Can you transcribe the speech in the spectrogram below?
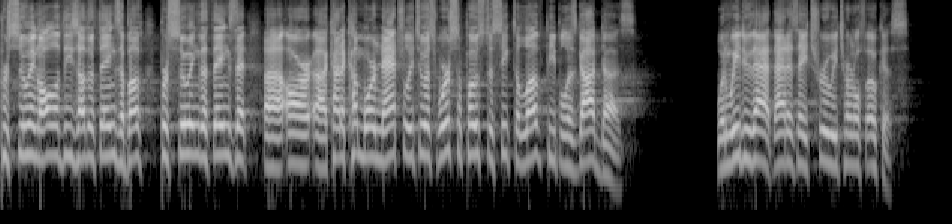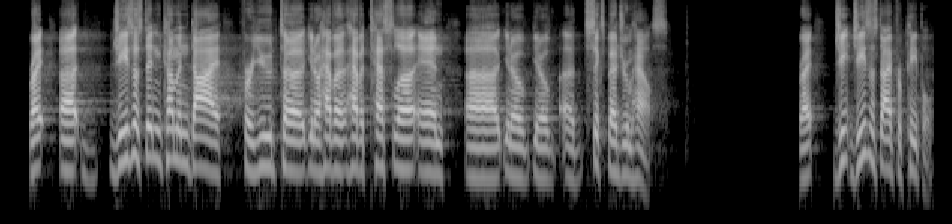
pursuing all of these other things, above pursuing the things that uh, are uh, kind of come more naturally to us, we're supposed to seek to love people as God does. When we do that, that is a true eternal focus, right? Uh, Jesus didn't come and die for you to, you know, have a have a Tesla and uh, you know, you know, a six bedroom house right? Jesus died for people,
